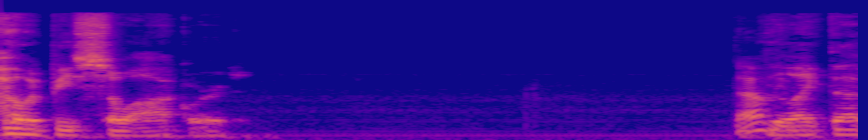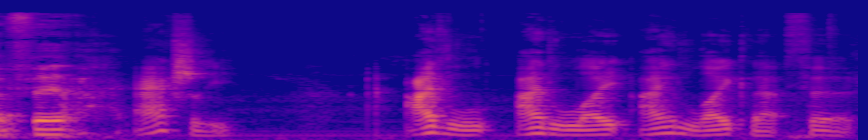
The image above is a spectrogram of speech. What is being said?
That would be so awkward. That would You be- like that fit? Actually, I'd I'd like I like that fit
